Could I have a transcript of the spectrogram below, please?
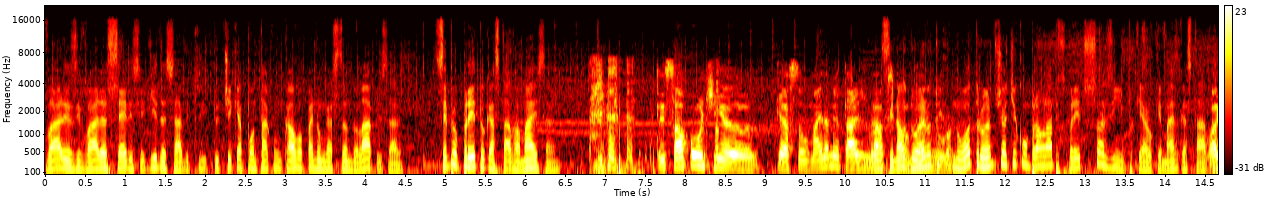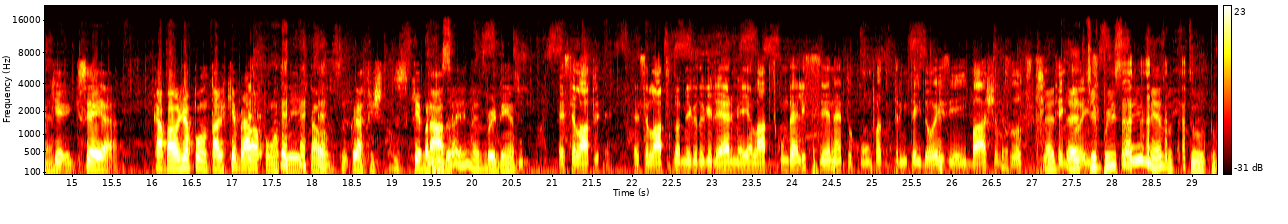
várias e várias séries seguidas, sabe? Tu, tu tinha que apontar com calma para não gastando lápis, sabe? Sempre o preto gastava mais, sabe? Tem só a pontinha, gastou mais da metade do lápis. No final do ano, tu, no outro ano, tu já tinha que comprar um lápis preto sozinho, porque era o que mais gastava. Né? Que, que você ia Acabava de apontar, já quebrava a ponta dele, tava o grafite tudo quebrado por dentro. Esse lápis, esse lápis do amigo do Guilherme aí é lápis com DLC, né? Tu compra 32 e aí baixa os outros 32. É, é tipo isso aí mesmo. tu, tu,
